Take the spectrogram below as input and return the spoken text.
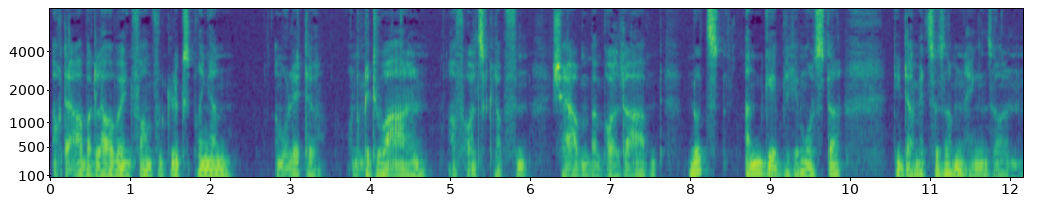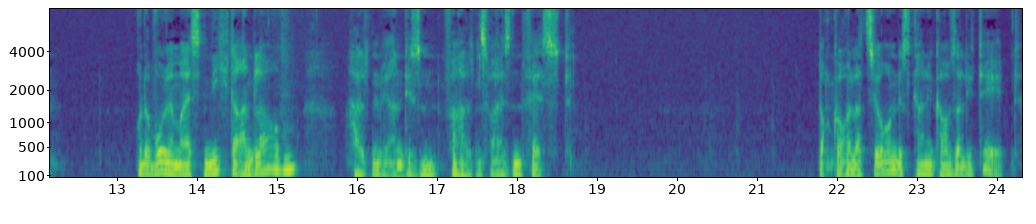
Auch der Aberglaube in Form von Glücksbringern, Amulette und Ritualen auf Holzklopfen, Scherben beim Polterabend nutzt angebliche Muster, die damit zusammenhängen sollen. Und obwohl wir meist nicht daran glauben, halten wir an diesen Verhaltensweisen fest. Doch Korrelation ist keine Kausalität.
